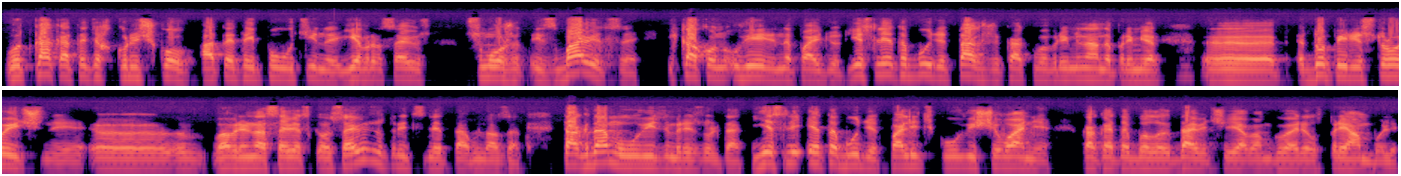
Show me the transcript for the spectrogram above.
Вот как от этих крючков, от этой паутины Евросоюз сможет избавиться, и как он уверенно пойдет. Если это будет так же, как во времена, например, э, доперестроечные, э, во времена Советского Союза 30 лет тому назад, тогда мы увидим результат. Если это будет политика увещевания, как это было давеча, я вам говорил в преамбуле,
